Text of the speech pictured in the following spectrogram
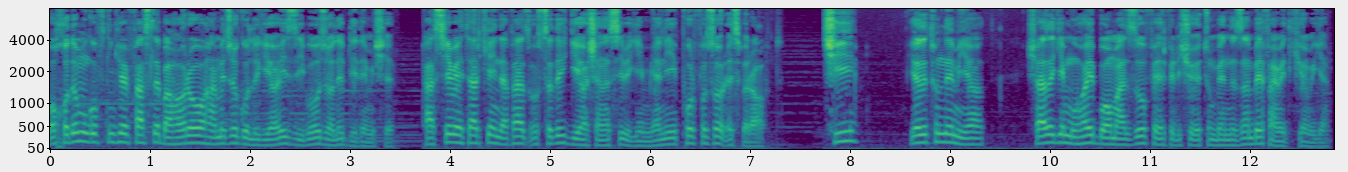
با خودمون گفتیم که فصل بهار و همه جا گلگی های زیبا و جالب دیده میشه پس چه بهتر که این دفعه از استاد گیاهشناسی بگیم یعنی پروفسور اسپراوت چی یادتون نمیاد شاید اگه موهای بامزه و فرفری شویتون بندازن بفهمید کیو میگم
